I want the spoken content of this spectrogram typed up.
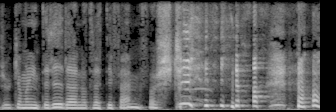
brukar man inte rida 1,35 först? ja.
